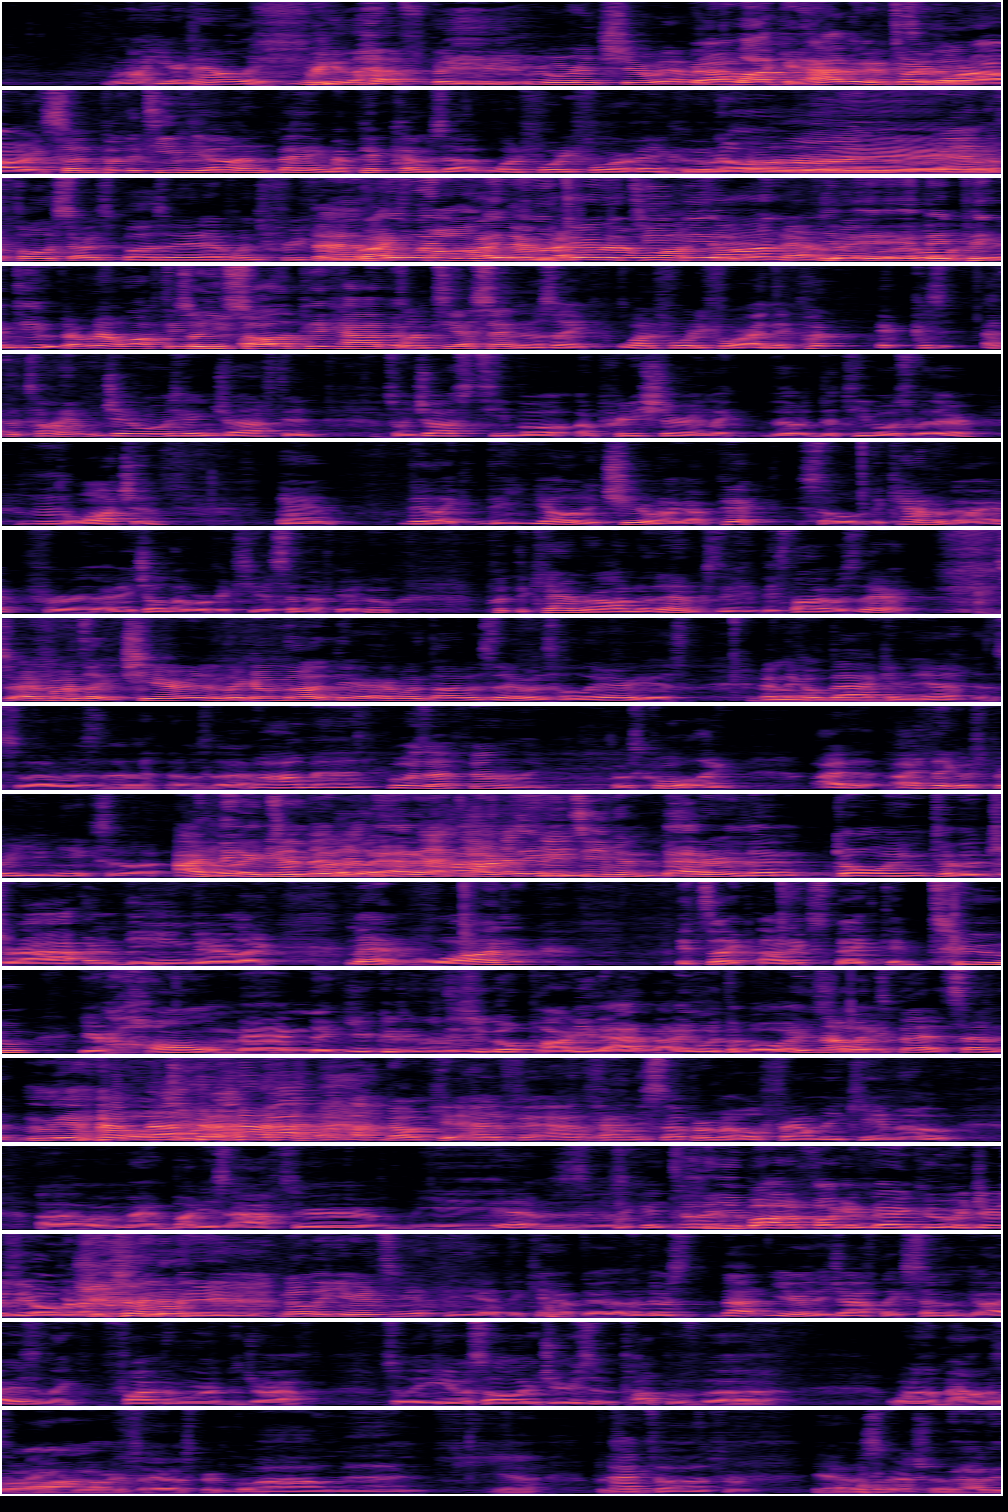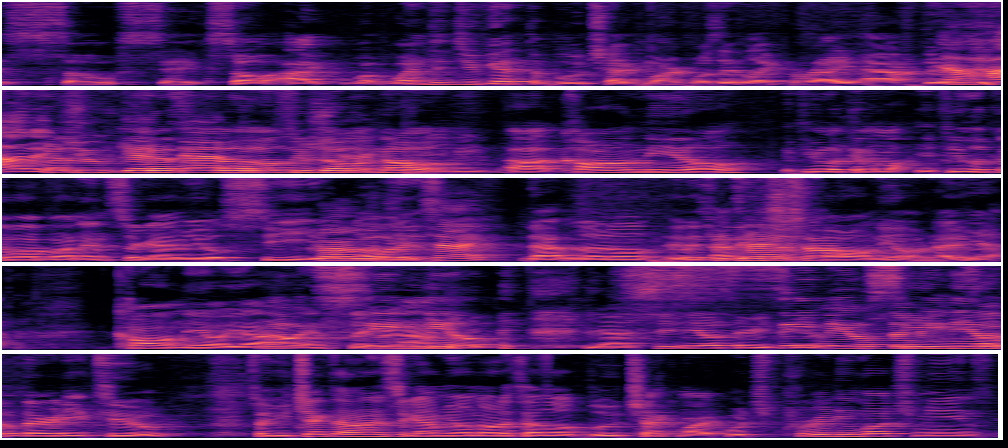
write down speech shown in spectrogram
"We're not here now. Like, we left. Like, we, we weren't sure. Whatever." Yeah, a lot can happen in 24 then- hours. So I put the TV on. Bang! My pick comes up. One forty four, Vancouver. No way. And the phone starts buzzing. Everyone's freaking. Fans Right when, right when you Right turned the when I walked TV on, Yeah, right when I they picked in. you. Right when I walked in. So you saw oh, the pick happen. on TSN. It was like 144, and they put because at the time J. Roy was getting drafted, so Josh Tebow, I'm pretty sure, and like the the Tebows were there mm-hmm. to watch him, and they like they yelled a cheer when I got picked. So the camera guy for NHL Network or TSN, I forget who. Put the camera onto them because they, they thought I was there, so everyone's like cheering and like I'm not there. Everyone thought I was there. It was hilarious, and they go back way. and yeah, and so that was uh, that was that. Wow, man. What was that feeling like? It was cool. Like I, I think it was pretty unique. So I think like it's that, even man. better. That's I think honestly- it's even better than going to the draft and being there. Like, man, one, it's like unexpected. Two, you're home, man. Like, you could, did you go party that night with the boys? no, I went to bed at seven. Yeah. oh, yeah. no kid. I had a, fa- had a family supper. My whole family came out. Uh, went with my buddies after. Yeah, it was it was a good time. you bought a fucking Vancouver jersey overnight shipping. no, they gave it to me at the at the camp. There, there was that year they drafted like seven guys and like five of them weren't at the draft. So they gave us all our jerseys at the top of uh, one of the mountains Wow. in Vancouver. So yeah, it was pretty cool. Wow, man. Yeah, That's a- awesome. Yeah, it was special. That is so sick. So I, when did you get the blue check mark? Was it like right after? Yeah, how did you get that For those blue who don't check, know. Uh, Carl Neill. If you look him up, if you look him up on Instagram, you'll see. You'll Carl, what's your notice tag? that little. It is, your I think it's just Carl? Carl Neill, right? Yeah. Carl Neill. Yeah, No, on it's C Instagram. Neill. Yeah, C Neo thirty C two. Neill C Neill thirty two. So if you check that on Instagram, you'll notice that little blue check mark, which pretty much means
